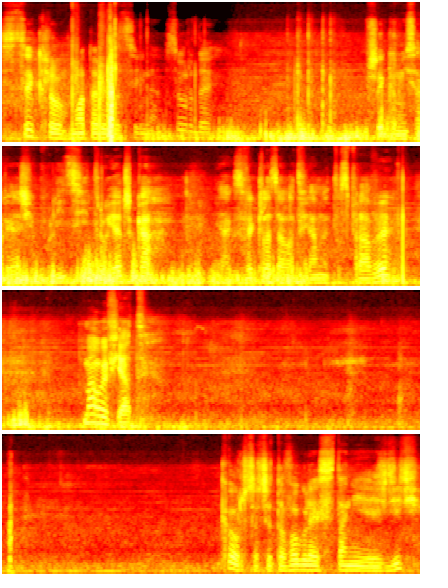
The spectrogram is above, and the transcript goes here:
z cyklu motoryzacyjne absurdy. Przy komisariacie policji trójeczka. Jak zwykle załatwiamy tu sprawy. Mały Fiat. Kurczę, czy to w ogóle jest w stanie jeździć?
